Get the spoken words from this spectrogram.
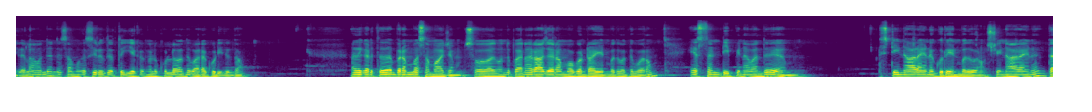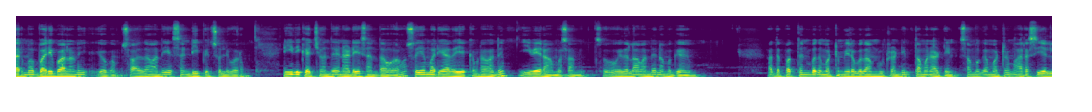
இதெல்லாம் வந்து அந்த சமூக சீர்திருத்த இயக்கங்களுக்குள்ளே வந்து வரக்கூடியது தான். அதுக்கடுத்தது பிரம்ம சமாஜம். ஸோ அது வந்து பார்த்தீங்கன்னா ராஜாராம் மோகன் ராய் என்பது வந்து வரும். எஸ்என்டிபினா வந்து ஸ்ரீ நாராயண குரு என்பது வரும். ஸ்ரீ நாராயண தர்ம பரிபாலன யோகம். ஸோ அதுதான் வந்து எஸ்என்டிபின்னு சொல்லி வரும். நீதி கட்சி வந்து நடேசன் தான் வரும். சுயமரியாதை இயக்கம்னா வந்து ஈவே ராமசாமி. ஸோ இதெல்லாம் வந்து நமக்கு அந்த பத்தொன்பது மற்றும் இருபதாம் நூற்றாண்டின் தமிழ்நாட்டின் சமூக மற்றும் அரசியல்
